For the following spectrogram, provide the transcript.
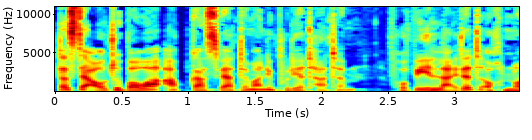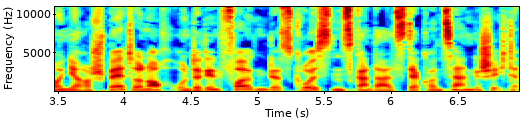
dass der Autobauer Abgaswerte manipuliert hatte. VW leidet auch neun Jahre später noch unter den Folgen des größten Skandals der Konzerngeschichte.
